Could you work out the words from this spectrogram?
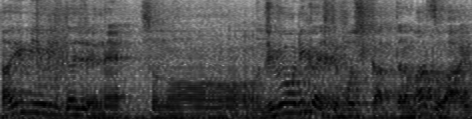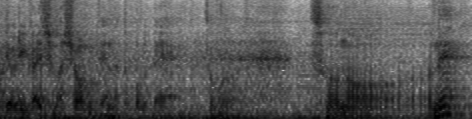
歩み寄り大事だよね。その自分を理解してほしかったらまずは相手を理解しましょうみたいなところで。そのね。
